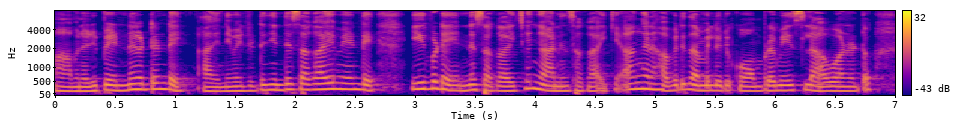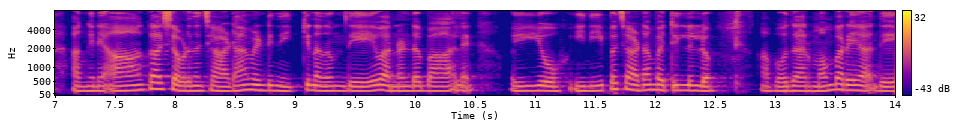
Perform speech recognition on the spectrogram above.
മാമനൊരു പെണ്ണ് കെട്ടണ്ടേ? അതിന് വേണ്ടിയിട്ട് നിന്റെ സഹായം വേണ്ടേ? ഇവിടെ എന്നെ സഹായിച്ചാൽ ഞാനും സഹായിക്കാം. അങ്ങനെ അവർ തമ്മിലൊരു കോംപ്രമൈസിലാവുകയാണ് കേട്ടോ. അങ്ങനെ ആകാശ് അവിടെ നിന്ന് ചാടാൻ വേണ്ടി നിൽക്കുന്നതും ദേ പറഞ്ഞിട്ട് ബാലൻ. അയ്യോ ഇനിയിപ്പോൾ ചാടാൻ പറ്റില്ലല്ലോ. അപ്പോൾ ധർമ്മം പറയാ ദേ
